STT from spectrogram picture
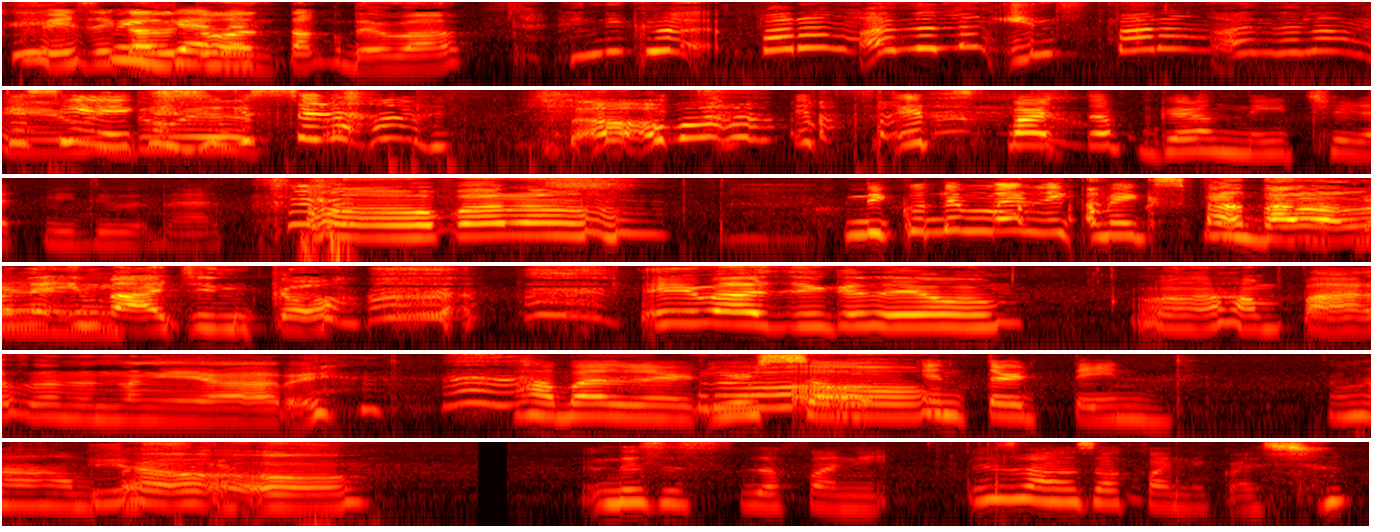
Physical May ganun. contact, di ba? Hindi ka, parang ano lang, inst, parang ano lang eh. Kasi, we do kasi it. gusto namin. Oo, parang, It's, it's part of girl nature that we do that. oo, parang, Hindi ko din man like, ma-explain tatawa ko, na-imagine ko. na-imagine ko na yung mga hampasan na nangyayari. Habang you're so entertained. Nanghahampas Yeah, ka. oo. This is the funny. This is also a funny question.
